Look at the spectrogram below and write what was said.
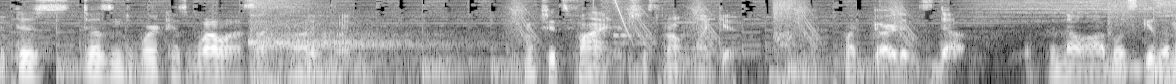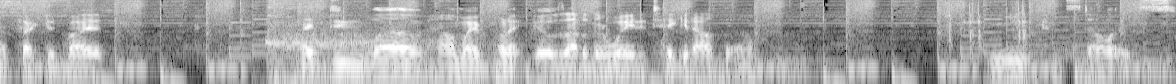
It just doesn't work as well as I thought it would. Actually, it's fine, it's just I don't like it. Black Garden's done. No obelisk is unaffected by it. I do love how my opponent goes out of their way to take it out, though. Ooh, Constellars.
